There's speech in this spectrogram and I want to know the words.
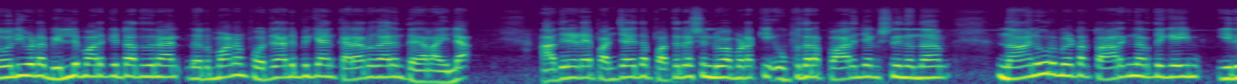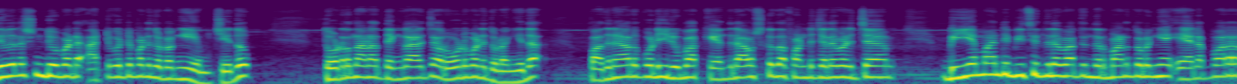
ജോലിയുടെ ബില്ല് മാർക്കിട്ടാത്തതിനാൽ നിർമ്മാണം പുനരാരംഭിക്കാൻ കരാറുകാരൻ തയ്യാറായില്ല. അതിനിടെ പഞ്ചായത്ത് പത്ത് ലക്ഷം രൂപ മുടക്കി ഉപ്പുതറ പാലം ജംഗ്ഷനിൽ നിന്ന് നാനൂറ് മീറ്റർ ടാറിംഗ് നടത്തുകയും ഇരുപത് ലക്ഷം രൂപയുടെ അറ്റകുറ്റപ്പണി തുടങ്ങുകയും ചെയ്തു. തുടർന്നാണ് തിങ്കളാഴ്ച റോഡ് പണി തുടങ്ങിയത്. പതിനാറ് കോടി രൂപ കേന്ദ്രാവിഷ്കൃത ഫണ്ട് ചെലവഴിച്ച് B M and B C നിലവാരത്തിൽ നിർമ്മാണം തുടങ്ങിയ ഏലപ്പാറ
